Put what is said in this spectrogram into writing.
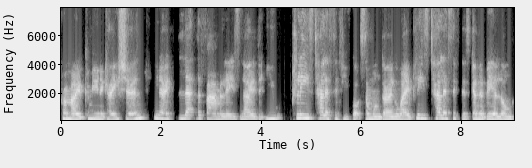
promote communication, you know, let the families know that you please tell us if you've got someone going away. Please tell us if there's going to be a long,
